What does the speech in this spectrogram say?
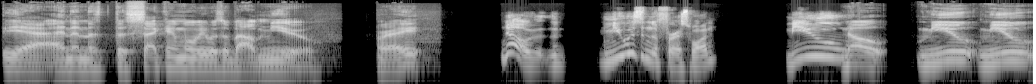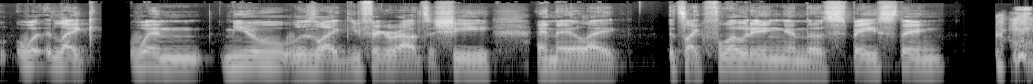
Yeah, and then the, the second movie was about Mew, right? No, the, Mew was in the first one. Mew. No, Mew, Mew, like when Mew was like, you figure out it's a she, and they like, it's like floating in the space thing. You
